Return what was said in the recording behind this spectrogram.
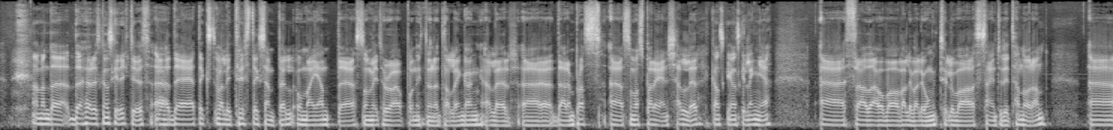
Nei, men det, det høres ganske riktig ut. Ja. Det er et veldig trist eksempel om ei jente som vi tror var på 1900-tallet en gang, eller uh, der en plass, uh, som var sperra i en kjeller ganske ganske lenge. Uh, fra da hun var veldig veldig ung til hun var seint ute i tenårene. Uh,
